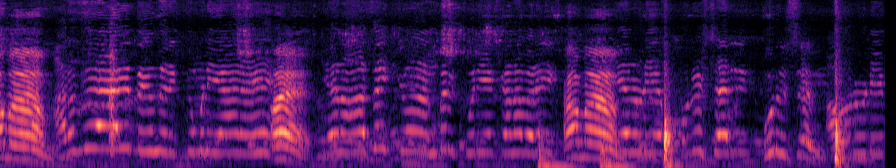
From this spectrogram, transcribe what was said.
ஆமாம். அரசராக திகழ்ந்து இருக்கும்படியான ஆ. என் ஆசைக்கும் அன்பிற்குரிய கணவரை ஆமாம். என்னுடைய புருஷர் புருஷன். அவருடைய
